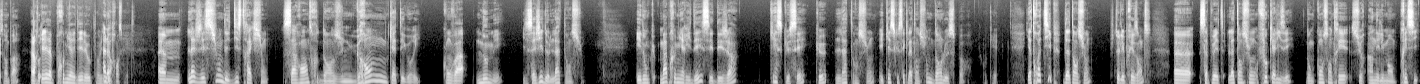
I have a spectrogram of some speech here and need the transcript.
sympa. Alors, quelle est la première idée, Léo, que tu as envie de transmettre euh, La gestion des distractions, ça rentre dans une grande catégorie qu'on va nommer, il s'agit de l'attention. Et donc, ma première idée, c'est déjà, qu'est-ce que c'est que l'attention et qu'est-ce que c'est que l'attention dans le sport? Ok. Il y a trois types d'attention, je te les présente. Euh, ça peut être l'attention focalisée, donc concentrée sur un élément précis.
